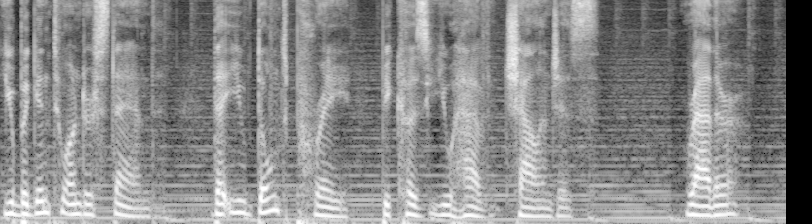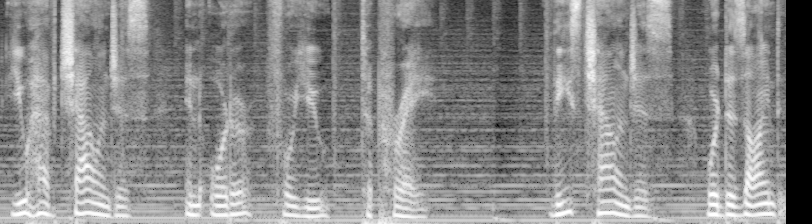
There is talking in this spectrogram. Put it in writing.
You begin to understand that you don't pray because you have challenges Rather, you have challenges in order for you to pray. These challenges were designed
